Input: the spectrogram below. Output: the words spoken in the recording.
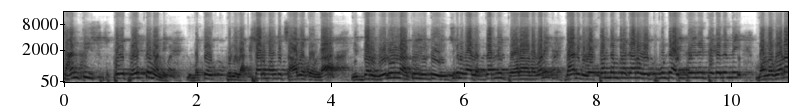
శాంతి ప్రయత్నం అండి. మొత్తం కొన్ని లక్షల మంది చావకుండా ఇద్దరు వీరులను అటు ఇటు ఎంచుకుని వాళ్ళిద్దరిని పోరాడమని దానికి ఒప్పందం ప్రకారం ఒప్పుకుంటే అయిపోయినట్టే కదండి. మొన్న కూడా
